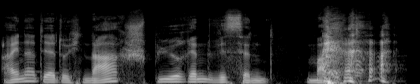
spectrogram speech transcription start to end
Einer, der durch Nachspüren wissend macht.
